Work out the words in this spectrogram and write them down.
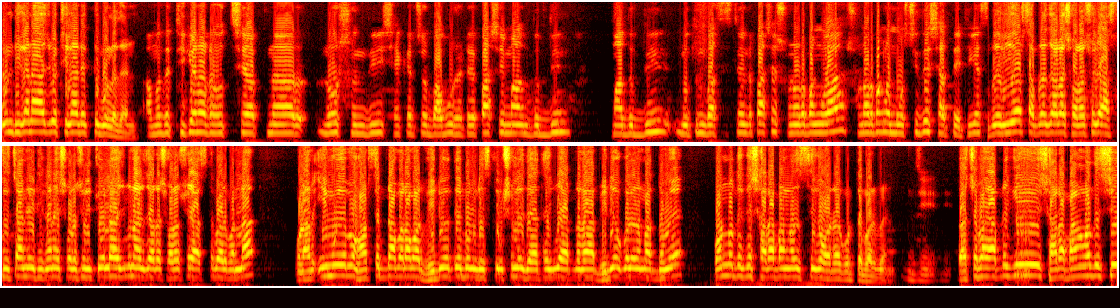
কোন ঠিকানা আসবে ঠিকানা একটু বলে দেন। আমাদের ঠিকানাটা হচ্ছে আপনার নরসিংদী শেখেরচর বাবুরহাটের পাশে মাধবদিন মাধবদী নতুন বাস স্ট্যান্ডের পাশে সোনার বাংলা সোনার বাংলা মসজিদের সাথে ঠিক আছে? আপনারা যারা সরাসরি আসতে চান এই ঠিকানায় সরাসরি চলে আসবেন আর যারা সরাসরি আসতে পারবেন না ওনার ইমো এবং হোয়াটসঅ্যাপ নাম্বার আমার ভিডিওতে এবং ডেসক্রিপশনে দেওয়া থাকবে। আপনারা ভিডিও কলের মাধ্যমে পণ্য থেকে সারা বাংলাদেশ থেকে অর্ডার করতে পারবেন। জি আচ্ছা ভাই আপনি কি সারা বাংলাদেশে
